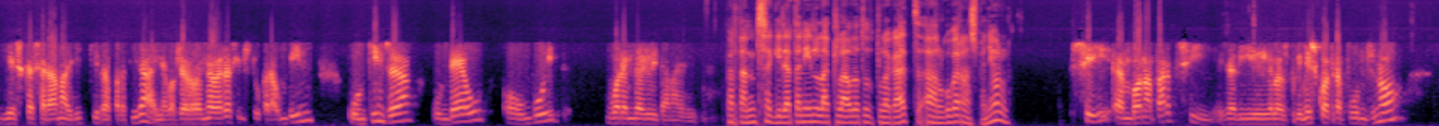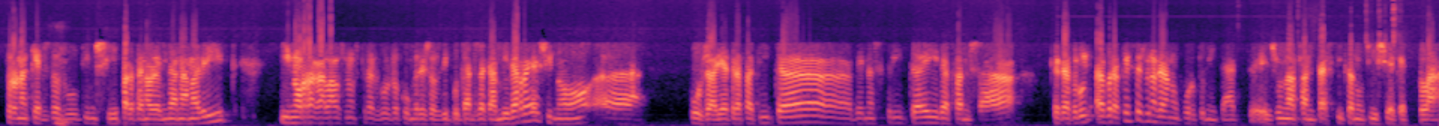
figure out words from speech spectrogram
i és que serà Madrid qui repartirà. Llavors haurem de veure si ens tocarà un 20, un 15, un 10 o un 8, ho haurem de lluitar a Madrid. Per tant, seguirà tenint la clau de tot plegat al govern espanyol. Sí, en bona part sí. És a dir, els primers quatre punts no, però en aquests dos mm. últims sí. Per tant, haurem d'anar a Madrid i no regalar els nostres vots al Congrés dels Diputats a canvi de res, sinó eh, posar lletra petita, ben escrita i defensar que Catalunya... A veure, aquesta és una gran oportunitat. És una fantàstica notícia, aquest pla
